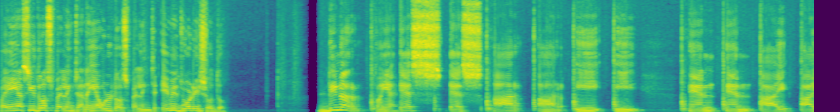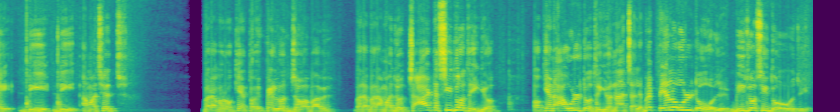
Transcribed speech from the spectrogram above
ભાઈ, અહીંયા સીધો સ્પેલિંગ છે અને અહીંયા ઉલટો સ્પેલિંગ છે. એવી જોડી શોધો. ડિનર તો અહીંયા S S R R E E N N I I D D આમાં છે જ. બરાબર ઓકે તો પહેલો જ જવાબ આવે. બરાબર, આમાં જો ચાર્ટ સીધો થઈ ગયો. ઓકે ને આ ઉલટો થઈ ગયો, ના ચાલે. ભાઈ, પહેલો ઉલટો હોવો જોઈએ, બીજો સીધો હોવો જોઈએ.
